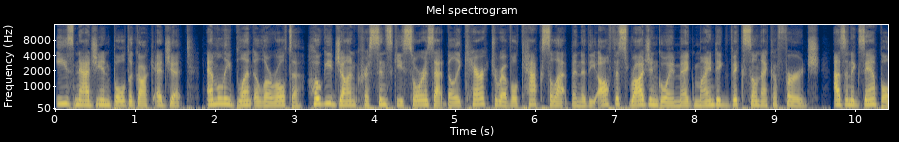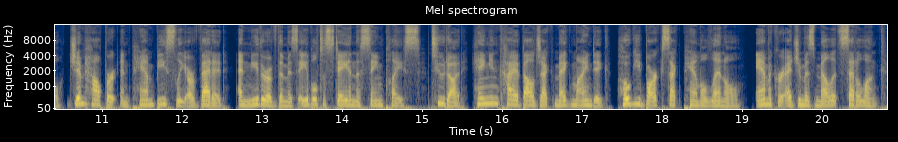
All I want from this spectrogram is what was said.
ease nagian boldagok edjet. Emily Blunt a larolta, hogi John Krasinski sorazat belly characterevel kapsalatban of the office Rajangoy meg mindig vixelneka furge. As an example, Jim Halpert and Pam Beesly are vetted, and neither of them is able to stay in the same place. Tudod, hangin kayabaljak meg mindig, hogi barksek pamel lenol, amaker ejimas melit setalunk,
